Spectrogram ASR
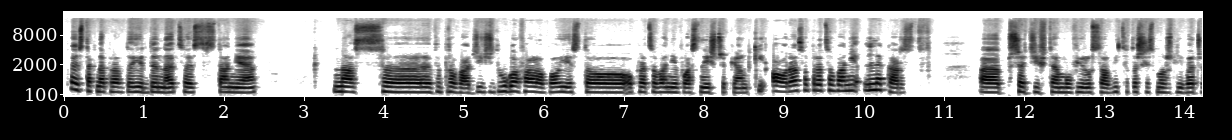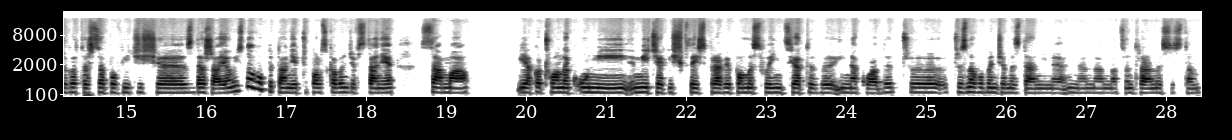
To jest tak naprawdę jedyne, co jest w stanie nas e, wyprowadzić. Długofalowo jest to opracowanie własnej szczepionki oraz opracowanie lekarstw e, przeciw temu wirusowi, co też jest możliwe, czego też zapowiedzi się zdarzają. I znowu pytanie, czy Polska będzie w stanie sama jako członek Unii mieć jakieś w tej sprawie pomysły, inicjatywy i nakłady, czy, czy znowu będziemy zdani na, na, na centralny system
